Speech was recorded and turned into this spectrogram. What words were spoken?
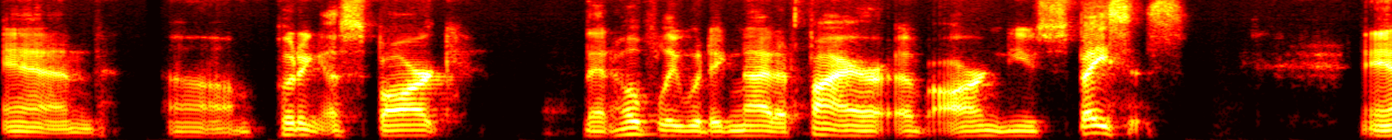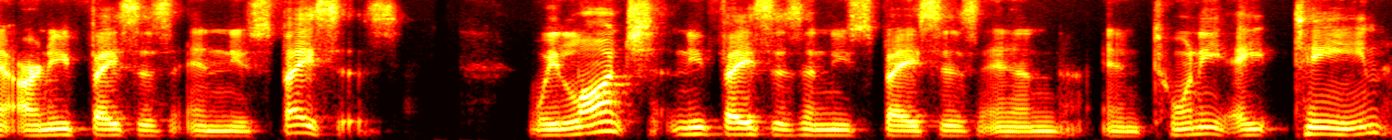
and um, putting a spark that hopefully would ignite a fire of our new spaces and our new faces in new spaces we launched new faces and new spaces in in 2018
